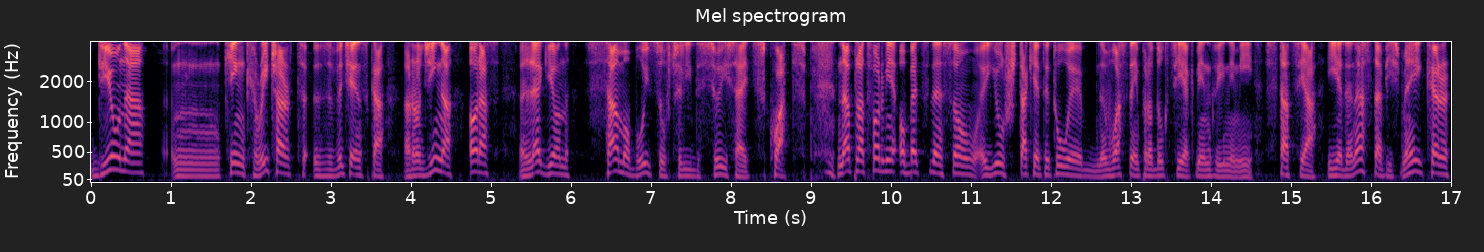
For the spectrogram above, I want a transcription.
Duna, mm, King Richard, Zwycięska Rodzina oraz Legion Samobójców, czyli The Suicide Squad. Na platformie obecne są już takie tytuły własnej produkcji, jak m.in. Stacja 11 Peacemaker,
